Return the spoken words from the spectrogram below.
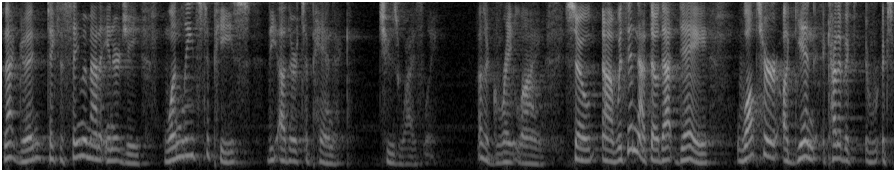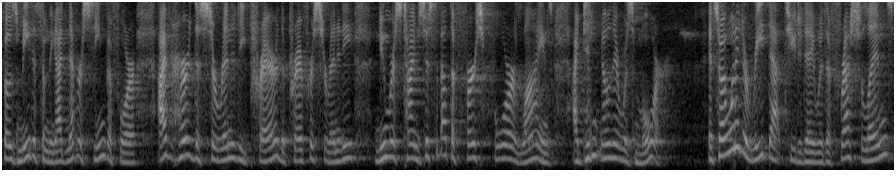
Isn't that good? It takes the same amount of energy. One leads to peace, the other to panic. Choose wisely. That was a great line. So, uh, within that, though, that day, Walter, again, kind of exposed me to something I'd never seen before. I've heard the serenity prayer, the prayer for serenity, numerous times, just about the first four lines. I didn't know there was more. And so I wanted to read that to you today with a fresh lens.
